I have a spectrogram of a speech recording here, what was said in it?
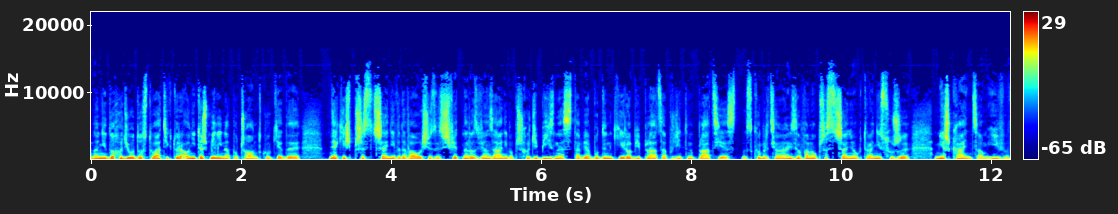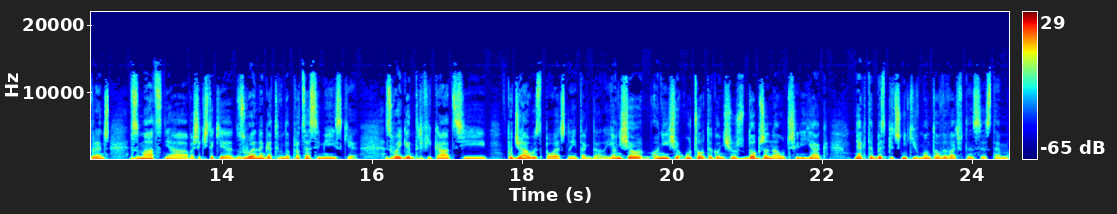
no, nie dochodziło do sytuacji, które oni też mieli na początku, kiedy jakieś przestrzenie wydawało się, że jest świetne rozwiązanie, bo przychodzi biznes, stawia budynki i robi plac, a później ten plac jest skomercjalizowaną przestrzenią, która nie służy mieszkańcom i wręcz wzmacnia właśnie jakieś takie złe, negatywne procesy miejskie, złej gentryfikacji, podziały społeczne i tak dalej. I oni się, oni się uczą tego, oni się już dobrze nauczyli, jak jak te bezpieczniki wmontowywać w ten system.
